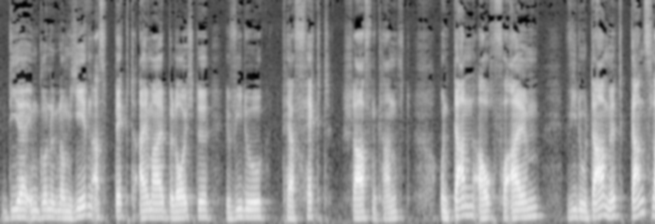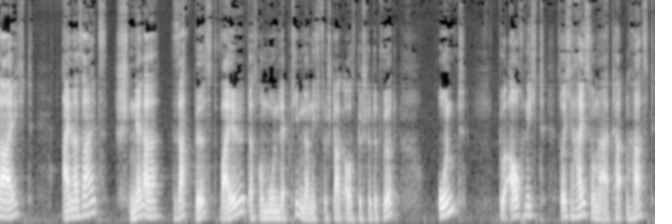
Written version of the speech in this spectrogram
dir im Grunde genommen jeden Aspekt einmal beleuchte, wie du perfekt schlafen kannst und dann auch vor allem, wie du damit ganz leicht einerseits schneller satt bist, weil das Hormon Leptin dann nicht so stark ausgeschüttet wird und du auch nicht solche Heißhungerattacken hast,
